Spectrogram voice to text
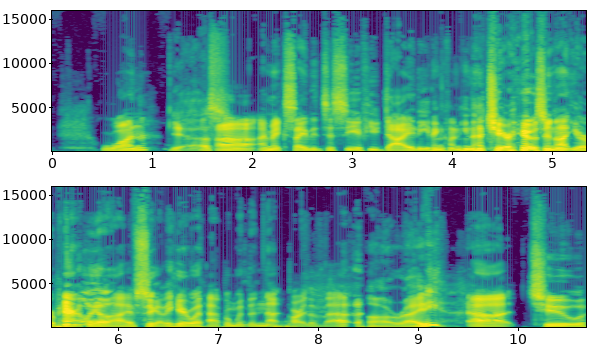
one. Yes. Uh, I'm excited to see if you died eating Honey Nut Cheerios or not. You're apparently alive, so you got to hear what happened with the nut part of that. All righty. Uh, two.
